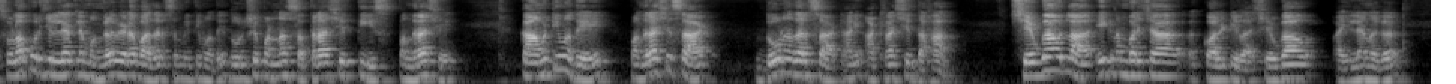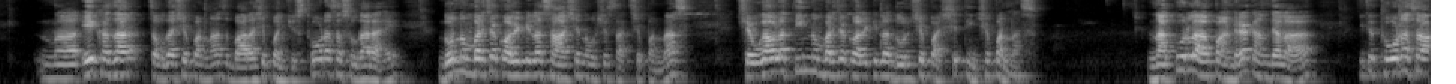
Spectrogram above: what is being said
सोलापूर जिल्ह्यातल्या मंगळवेढा बाजार समितीमध्ये दोनशे पन्नास सतराशे तीस पंधराशे कामटीमध्ये पंधराशे साठ दोन हजार साठ आणि अठराशे दहा. शेवगावला एक नंबरच्या क्वालिटीला शेवगाव अहिल्यानगर एक हजार चौदाशे पन्नास बाराशे पंचवीस थोडासा सुधार आहे. दोन नंबरच्या क्वालिटीला सहाशे नऊशे सातशे पन्नास शेवगावला तीन नंबरच्या क्वालिटीला दोनशे पाचशे तीनशे पन्नास नागपूरला पांढऱ्या कांद्याला इथे थोडासा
